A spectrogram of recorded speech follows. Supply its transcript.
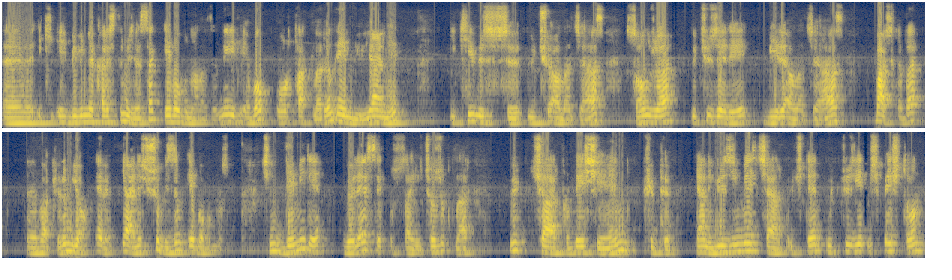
e, iki, e, birbirine karıştırmayacaksak EBOB'unu alacağız. Neydi EBOB? Ortakların en büyüğü. Yani 2 üssü 3'ü alacağız. Sonra 3 üzeri 1'i alacağız. Başka da e, bakıyorum yok. Evet yani şu bizim EBOB'umuz. Şimdi demiri bölersek bu sayıyı çocuklar 3 çarpı 5'in küpü. Yani 125 çarpı 3'ten 375 ton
